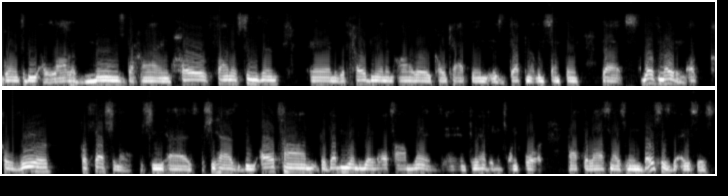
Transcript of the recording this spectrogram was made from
going to be a lot of news behind her final season and with her being an honorary co-captain is definitely something that's worth noting. A career professional. She has she has the all-time the WNBA all-time wins in, in 324 after last night's win versus the Aces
